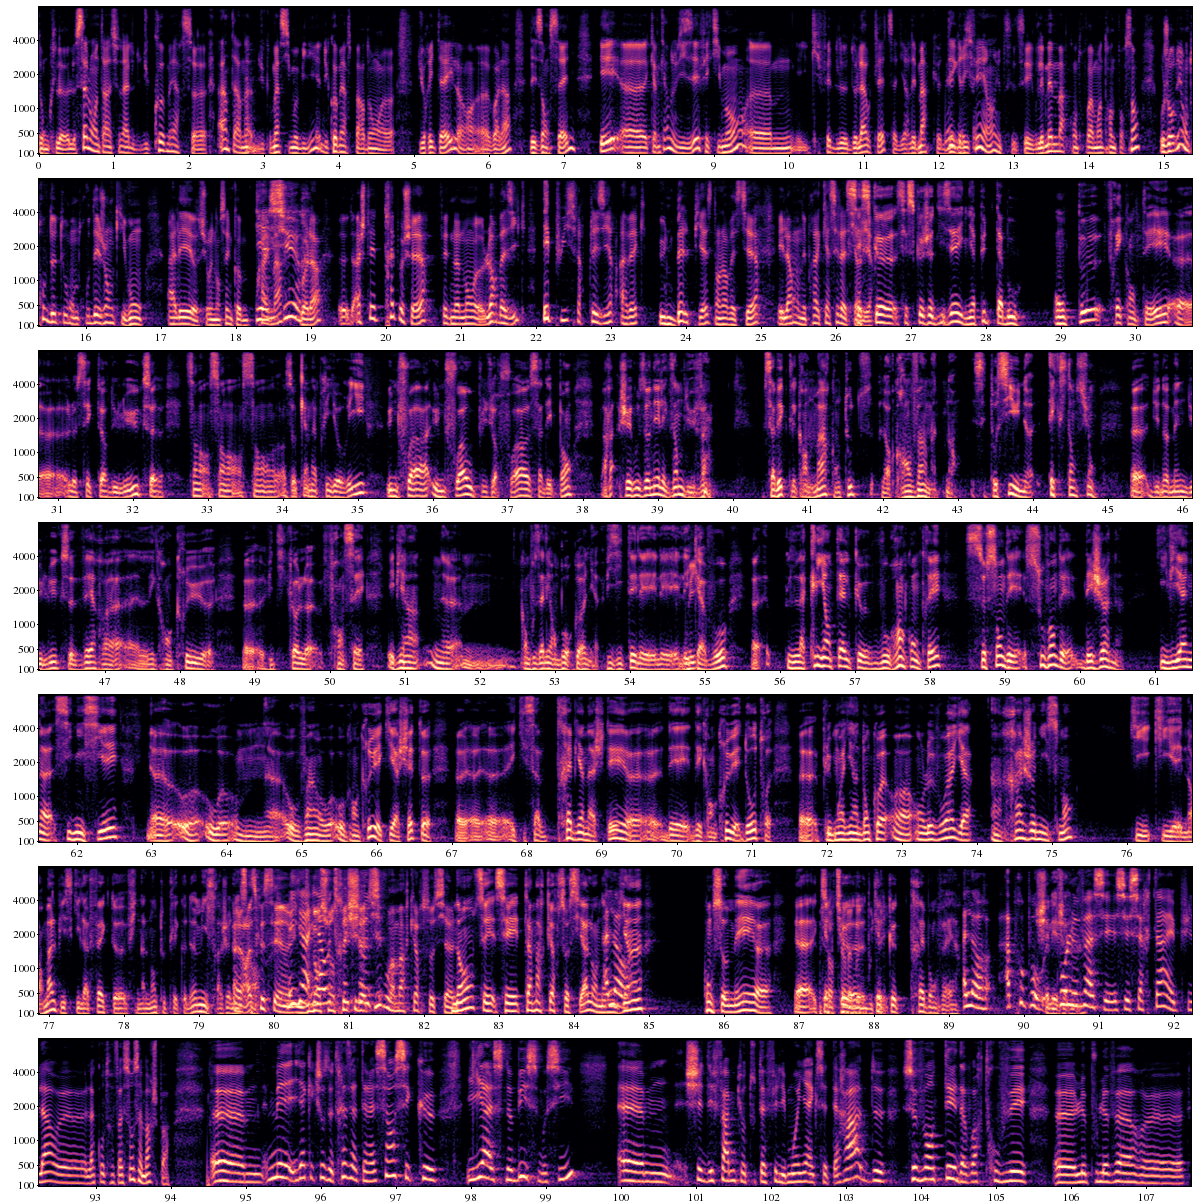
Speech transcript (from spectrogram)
donc le, le salon international du commerce internet du commerce immobilier, du commerce pardon, euh, du retail, hein, euh, voilà, des enseignes. Et euh, quelqu'un nous disait effectivement qui fait de, l'outlet, c'est-à-dire les marques dégriffées, hein, c'est les mêmes marques qu'on trouve à moins 30%. Aujourd'hui, on trouve de tout. On trouve des gens qui vont aller sur une enseigne comme Primark, voilà, acheter très peu cher, finalement leur basique, et puis se faire plaisir avec une belle pièce dans leur vestiaire. Et là, on est prêt à casser la tirelire. C'est ce que, c'est ce que je disais. Il n'y a plus de tabou on peut fréquenter euh, le secteur du luxe sans, aucun a priori, une fois, une fois ou plusieurs fois, ça dépend. Je vais vous donner l'exemple du vin. Vous savez que les grandes marques ont toutes leur grand vin maintenant. C'est aussi une extension euh, du domaine du luxe vers euh, les grands crus viticoles français. Eh bien, quand vous allez en Bourgogne visiter les, caveaux, la clientèle que vous rencontrez, ce sont des, souvent des, jeunes qui viennent s'initier euh, au, vin au, grand cru et qui achètent euh, et qui savent très bien acheter euh, des, grands crus et d'autres plus moyens. Donc on le voit, il y a un rajeunissement qui, est normal puisqu'il affecte finalement toute l'économie, ce rajeunissement. Alors, est-ce que c'est une dimension spéculative ou un marqueur social? Non, c'est un marqueur social. On aime bien consommer euh, euh, quelques, très bons verres. Alors, à propos, pour le vin, c'est certain, et puis là, euh, la contrefaçon, ça marche pas. mais il y a quelque chose de très intéressant, c'est que il y a un snobisme aussi. Euh, chez des femmes qui ont tout à fait les moyens, etc., de se vanter d'avoir trouvé euh, le pullover euh,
